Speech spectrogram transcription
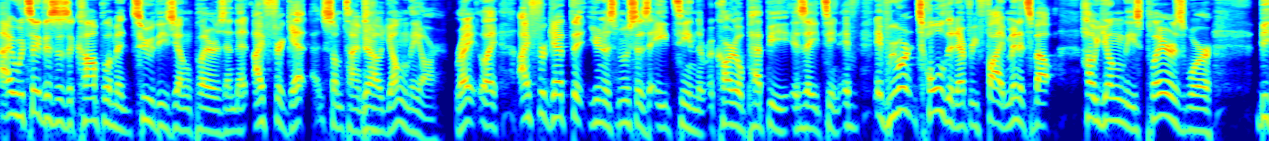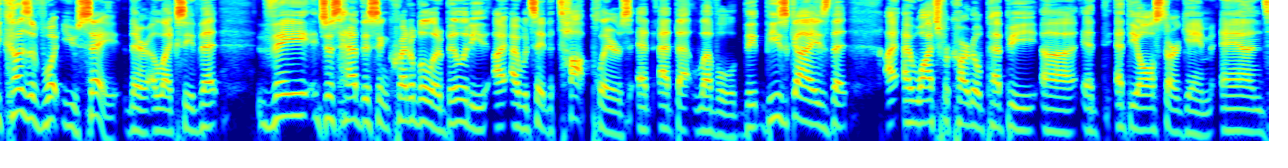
I- would say this is a compliment to these young players and that I forget sometimes how young they are, right? Like I forget that Yunus Musah is 18, that Ricardo Pepi is 18. If if we weren't told it every five minutes about how young these players were, because of what you say there, Alexi, that they just have this incredible ability. I, I would say the top players at, at that level, the, these guys that I, I watched Ricardo Pepi uh, at, at the All Star game and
